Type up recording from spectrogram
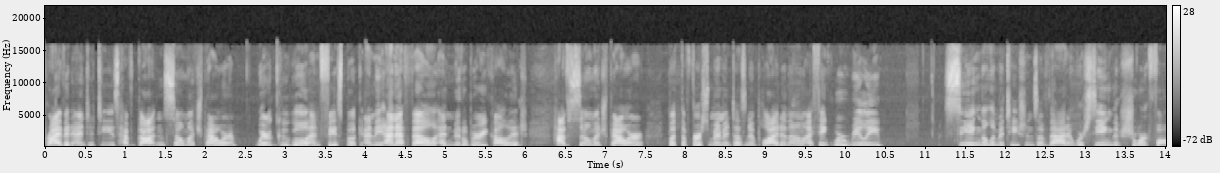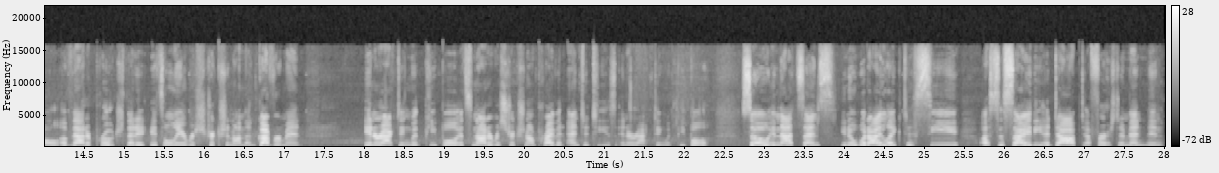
private entities have gotten so much power, where Google and Facebook and the NFL and Middlebury College have so much power, but the First Amendment doesn't apply to them, I think we're really seeing the limitations of that and we're seeing the shortfall of that approach, that it, it's only a restriction on the government interacting with people, it's not a restriction on private entities interacting with people. So in that sense, you know, would I like to see a society adopt a First Amendment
